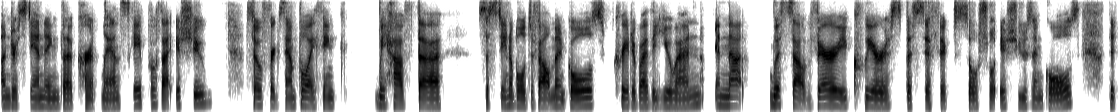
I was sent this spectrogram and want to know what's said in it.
understanding the current landscape of that issue. So, for example, I think we have the Sustainable Development Goals created by the UN, and that lists out very clear, specific social issues and goals that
